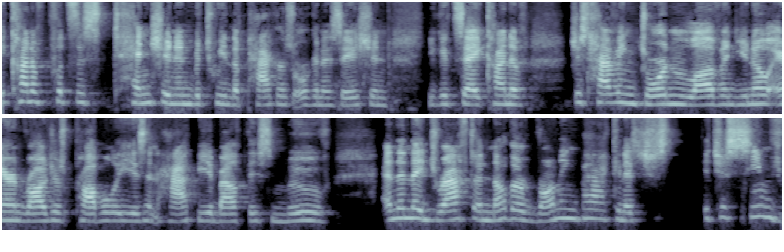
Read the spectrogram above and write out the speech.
it kind of puts this tension in between the Packers organization. You could say kind of just having Jordan Love and you know Aaron Rodgers probably isn't happy about this move. And then they draft another running back and it's just it just seems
